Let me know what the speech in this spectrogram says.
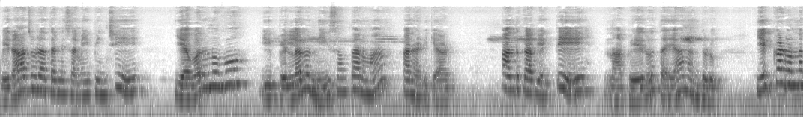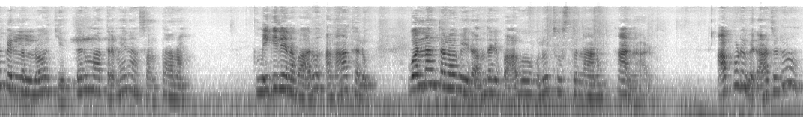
విరాజుడు అతన్ని సమీపించి ఎవరు నువ్వు? ఈ పిల్లలు నీ సంతానమా? అని అడిగాడు. అందుకు ఆ వ్యక్తి నా పేరు దయానందుడు. ఇక్కడున్న పిల్లల్లో ఇద్దరు మాత్రమే నా సంతానం. మిగిలిన వారు అనాథలు. ఉన్నంతలో వీరందరి బాగోగులు చూస్తున్నాను అన్నాడు. అప్పుడు విరాజుడు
